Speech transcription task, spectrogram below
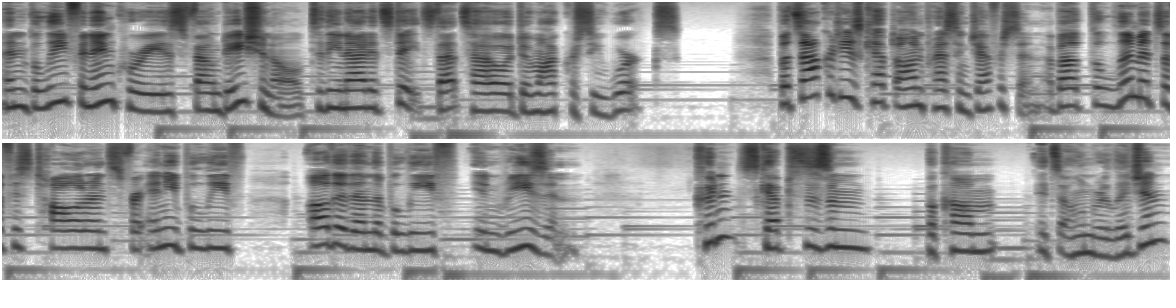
And belief in inquiry is foundational to the United States. That's how a democracy works. But Socrates kept on pressing Jefferson about the limits of his tolerance for any belief other than the belief in reason. Couldn't skepticism become its own religion?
